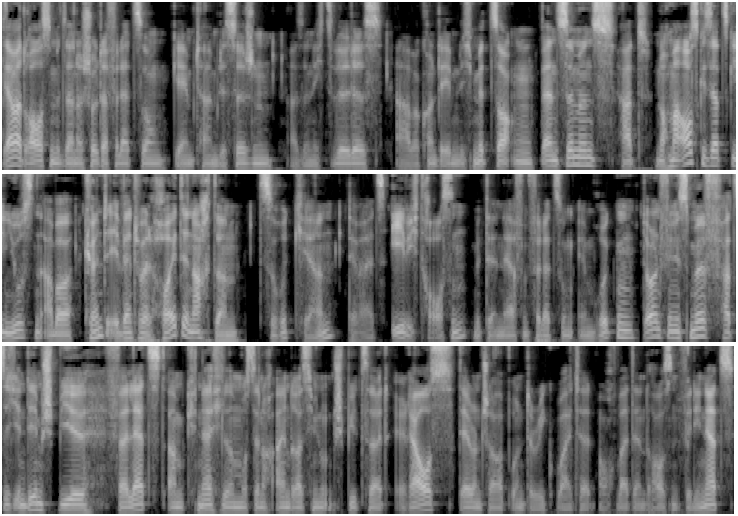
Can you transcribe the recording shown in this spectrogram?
Der war draußen mit seiner Schulterverletzung, Game Time Decision, also nichts Wildes, aber konnte eben nicht mitzocken. Ben Simmons hat nochmal ausgesetzt gegen Houston, aber könnte eventuell heute Nacht dann zurückkehren. Der war jetzt ewig draußen mit der Nervenverletzung im Rücken. Dorian Finney-Smith hat sich in dem Spiel verletzt am Knöchel und musste nach 31 Minuten Spielzeit raus. Darren Sharp und Derek Whitehead auch weiterhin draußen für die Nets.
